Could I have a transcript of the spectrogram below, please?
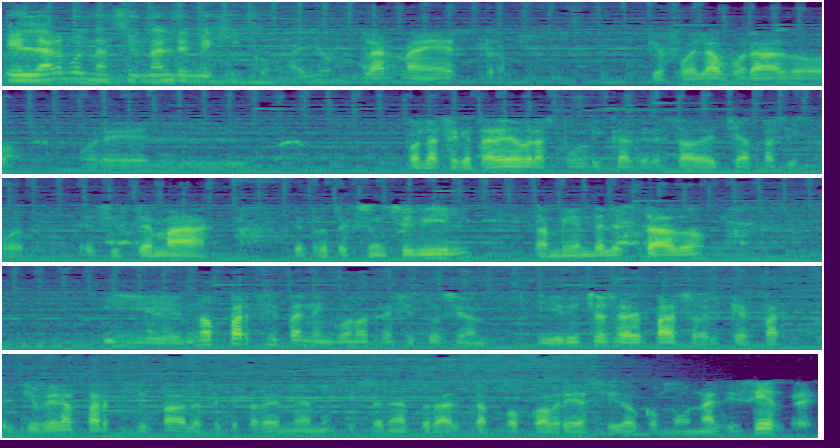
el árbol nacional de México. Hay un plan maestro que fue elaborado por el por la Secretaría de Obras Públicas del Estado de Chiapas y por el Sistema de Protección Civil, también del Estado, y no participa en ninguna otra institución. Y dicho sea de paso, el que, el que hubiera participado la Secretaría de Medio Ambiente y Historia Natural tampoco habría sido como un aliciente,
